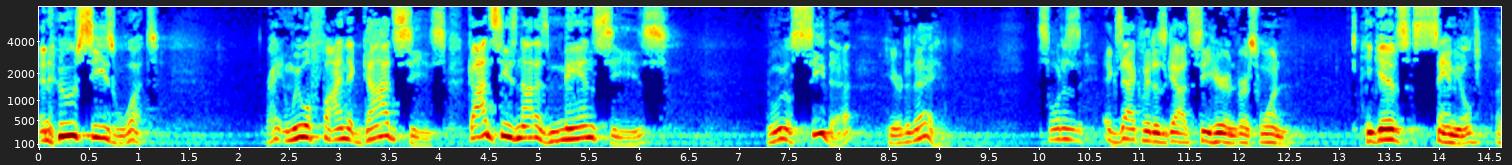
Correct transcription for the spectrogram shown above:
and who sees what. Right? And we will find that God sees. God sees not as man sees. And we will see that here today. So, what is, exactly does God see here in verse 1? He gives Samuel a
